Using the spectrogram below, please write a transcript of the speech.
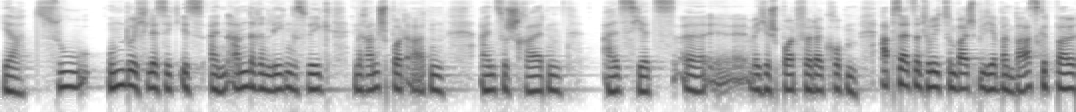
ja, zu undurchlässig ist, einen anderen Lebensweg in Randsportarten einzuschreiten, als jetzt äh, welche Sportfördergruppen. Abseits natürlich zum Beispiel hier beim Basketball,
